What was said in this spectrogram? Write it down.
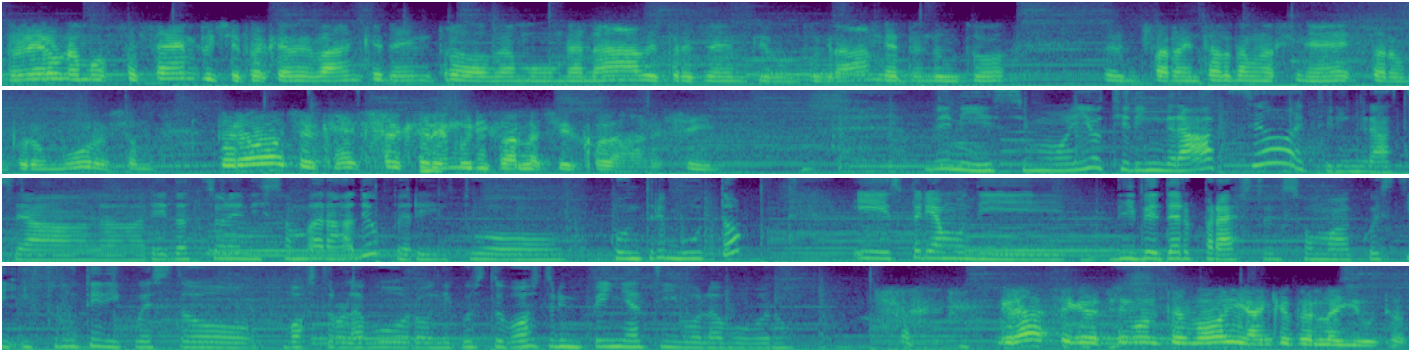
Non era una mostra semplice perché aveva anche dentro, avevamo una nave per esempio molto grande, abbiamo dovuto eh, farla entrare da una finestra, rompere un muro, insomma. Però cerche, cercheremo di farla circolare, sì. Benissimo, io ti ringrazio e ti ringrazio la redazione di Samba Radio per il tuo contributo e speriamo di, di vedere presto insomma, questi, i frutti di questo vostro lavoro, di questo vostro impegnativo lavoro. grazie, grazie molto a voi anche per l'aiuto.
